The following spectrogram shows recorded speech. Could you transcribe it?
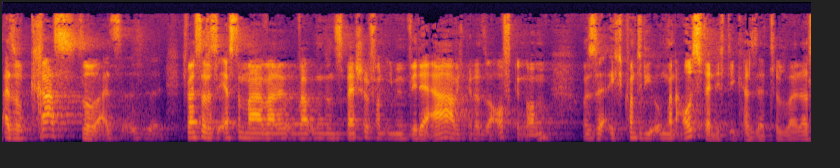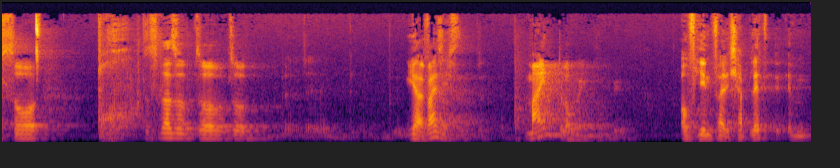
also krass. So, als, ich weiß noch, das erste Mal war, war irgendein Special von ihm im WDR, habe ich mir dann so aufgenommen und ich konnte die irgendwann auswendig, die Kassette, weil das so, das war so, so, so ja, weiß ich, mindblowing. Auf jeden Fall, ich habe let, im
